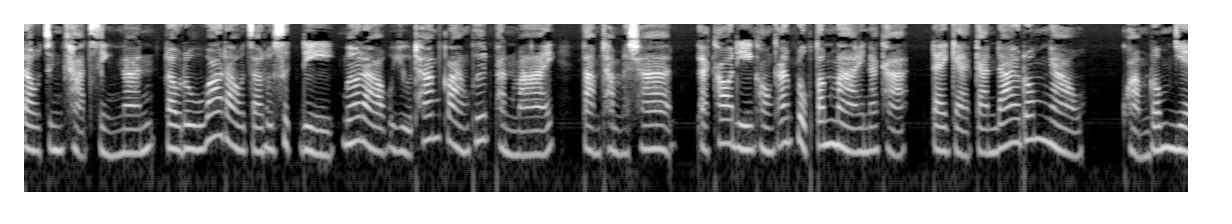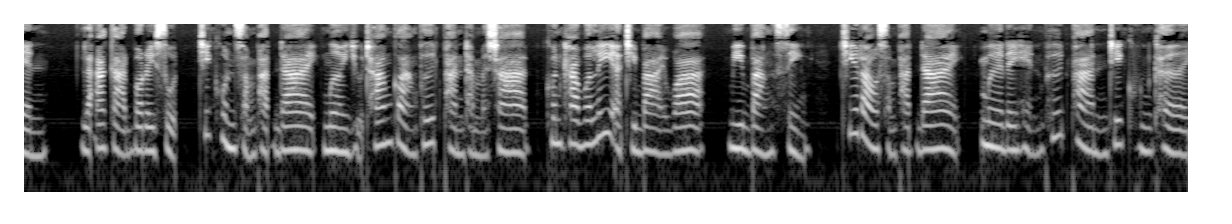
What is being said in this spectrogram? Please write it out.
เราจึงขาดสิ่งนั้น เรารู้ว่าเราจะรู้สึกดี เมื่อเราอยู่ท่ามกลางพืชพันธุ์ไม้ ตามธรรมชาติและข้อดีของการปลูกต้นไม้นะคะ ได้แก่การได้ร่มเงา ความร่มเย็น และอากาศบริสุทธิ์ที่คุณสัมผัสได้เมื่ออยู่ท่ามกลางพืชพันธุ์ธรรมชาติ คุณคาร์วลี่อธิบายว่ามีบางสิ่งที่เราสัมผัสได้ เมื่อได้เห็นพืชพันธุ์ที่คุ้นเคย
